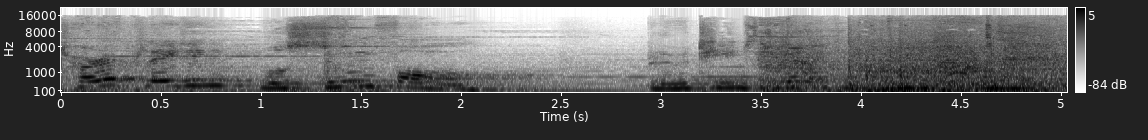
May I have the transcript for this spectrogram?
Turret plating will soon fall. Blue Team's turret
